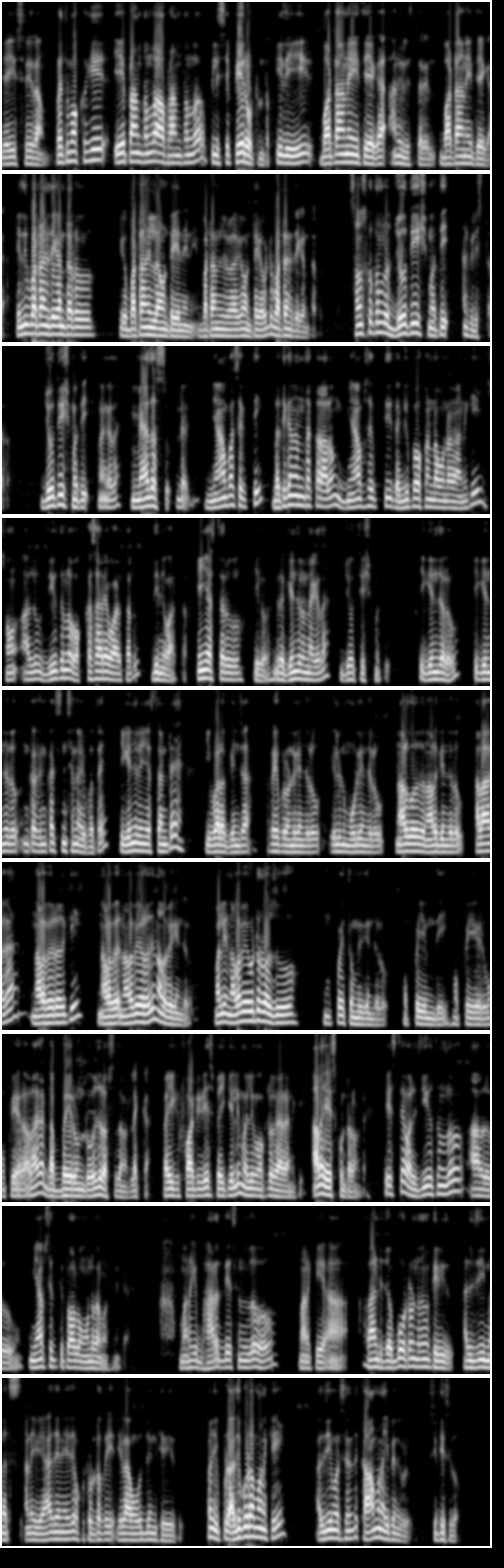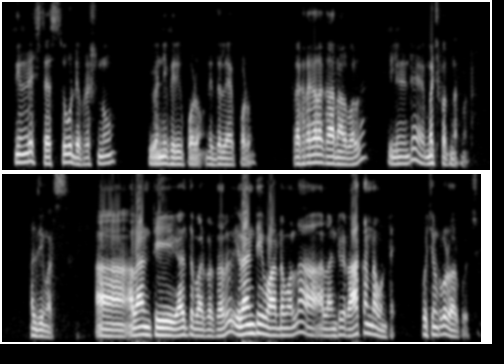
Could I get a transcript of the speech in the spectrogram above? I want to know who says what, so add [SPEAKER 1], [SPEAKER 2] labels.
[SPEAKER 1] జై శ్రీరామ్. ప్రతి మొక్కకి ఏ ప్రాంతంలో ఆ ప్రాంతంలో పిలిచే పేరు ఒకటి ఉంటుంది. ఇది బఠానీ తీగ అని పిలుస్తారు. బఠానీ తీగ. ఎందుకు బఠానీ తీగ అంటారు? ఇక బఠానీలా ఉంటాయి అని బఠానీలాగా ఉంటాయి కాబట్టి బఠానీ తీగ అంటారు. సంస్కృతంలో జ్యోతిష్మతి అని పిలుస్తారు. జ్యోతిష్మతి అన్నాం కదా? మేధస్సు. అంటే జ్ఞాపశక్తి బతికినంత కాలం జ్ఞాపశక్తి తగ్గిపోకుండా ఉండడానికి వాళ్ళు జీవితంలో ఒక్కసారే వాడతారు దీన్ని వాడతారు. ఏం చేస్తారు? ఇగో ఇందులో గింజలు ఉన్నాయి కదా? జ్యోతిష్మతి. ఈ గింజలు ఈ గింజలు ఇంకా ఇంకా చిన్న చిన్నవి అయిపోతాయి. ఈ గింజలు ఏం చేస్తారంటే ఇవాళ గింజ రేపు రెండు గింజలు ఎల్లుండి మూడు గింజలు నాలుగో రోజు నాలుగు గింజలు అలాగా నలభై రోజులకి నలభై నలభై రోజు నలభై గింజలు. మళ్ళీ నలభై ఒకటో రోజు ముప్పై తొమ్మిది గింజలు ముప్పై ఎనిమిది ముప్పై ఏడు ముప్పై ఆరు అలాగా డెబ్బై రెండు రోజులు వస్తుంది అన్నమాట లెక్క. పైకి ఫార్టీ డేస్ పైకి వెళ్ళి మళ్ళీ ఒకటో రావడానికి అలా వేసుకుంటారు అనమాట వేస్తే వాళ్ళ జీవితంలో వాళ్ళు జ్ఞాపశక్తి ప్రాబ్లం ఉండదన్నమాట ఇంకా. మనకి భారతదేశంలో మనకి అలాంటి జబ్బు ఒకటి ఉంటుందో తెలియదు. అల్జీమర్స్ అనే వ్యాధి అనేది ఒకటి ఉంటుంది ఇలా అవుద్దని తెలియదు. కానీ ఇప్పుడు అది కూడా మనకి అల్జీమర్స్ అనేది కామన్ అయిపోయింది ఇప్పుడు సిటీస్లో. దీనివల్ల స్ట్రెస్ డిప్రెషను ఇవన్నీ పెరిగిపోవడం నిద్ర లేకపోవడం రకరకాల కారణాల వల్ల వీళ్ళు ఏంటంటే మర్చిపోతున్నారు అనమాట అల్జీమర్స్. అలాంటి వ్యాధితో బాధపడతారు. ఇలాంటివి వాడడం వల్ల అలాంటివి రాకుండా ఉంటాయి. వచ్చినప్పుడు కూడా వాడుకోవచ్చు.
